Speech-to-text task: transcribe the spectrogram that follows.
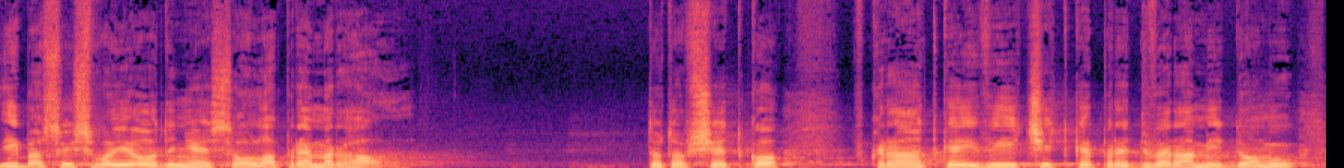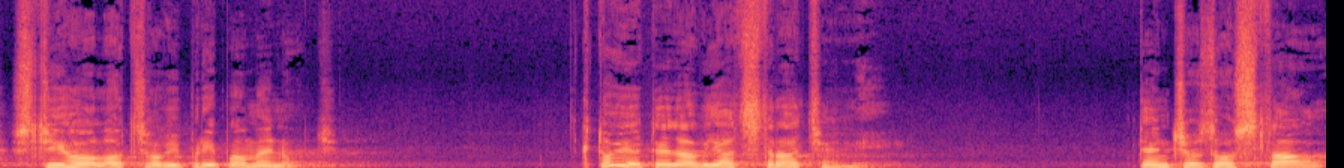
Iba si svoje odniesol a premrhal. Toto všetko v krátkej výčitke pred dverami domu stihol otcovi pripomenúť. Kto je teda viac stratený? Ten, čo zostal,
